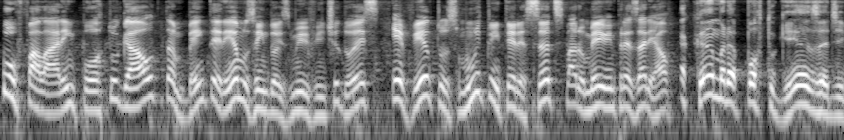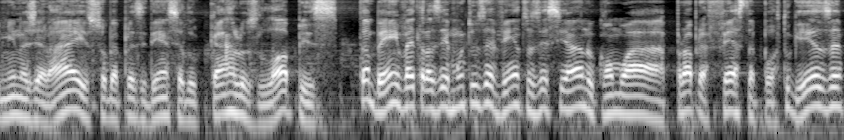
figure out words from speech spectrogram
Por falar em Portugal, também teremos em 2022 eventos muito interessantes para o meio empresarial. A Câmara Portuguesa de Minas Gerais, sob a presidência do Carlos Lopes, também vai trazer muitos eventos esse ano, como a própria Festa Portuguesa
